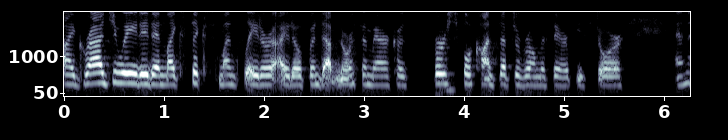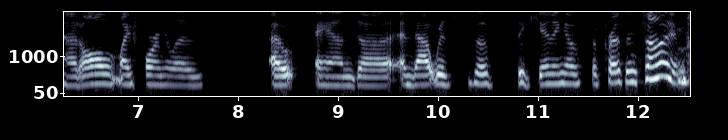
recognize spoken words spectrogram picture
I graduated, and like six months later, I'd opened up North America's first full concept aromatherapy store and had all my formulas out and uh, and that was the beginning of the present time.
